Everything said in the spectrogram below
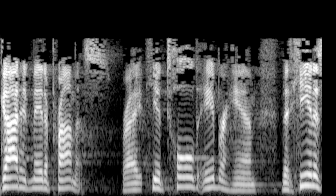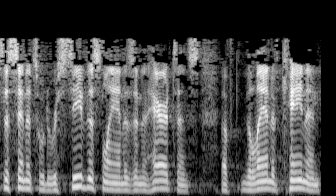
God had made a promise, right? He had told Abraham that he and his descendants would receive this land as an inheritance of the land of Canaan.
